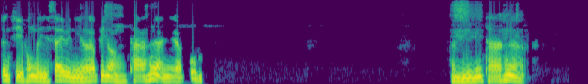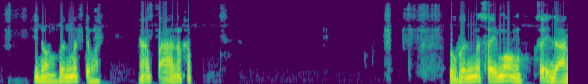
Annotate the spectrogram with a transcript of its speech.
ตั้งสี่ผมก็สิใส่ไปนี่แล้วครับพี่น้องทาเหือนี่ครับ ผม อันนี้นี่ทาเหือพี่น้องเพิ่นมาจอดหาปลาเนาะครับ ผู้เพิ่นมาใส่หม่องใส่ด่าง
